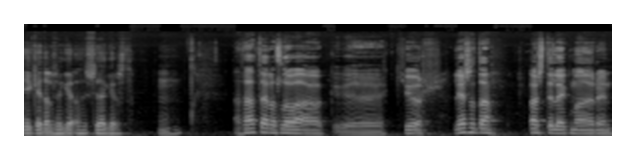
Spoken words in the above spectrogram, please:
ég get alveg að sé það gerast mm -hmm. Þetta er alltaf að uh, kjör lesanda, besti leikmaðurinn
